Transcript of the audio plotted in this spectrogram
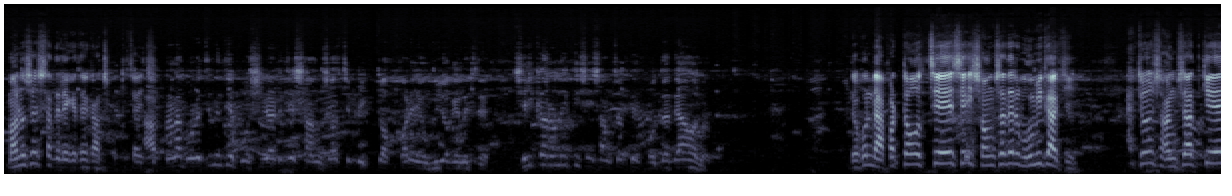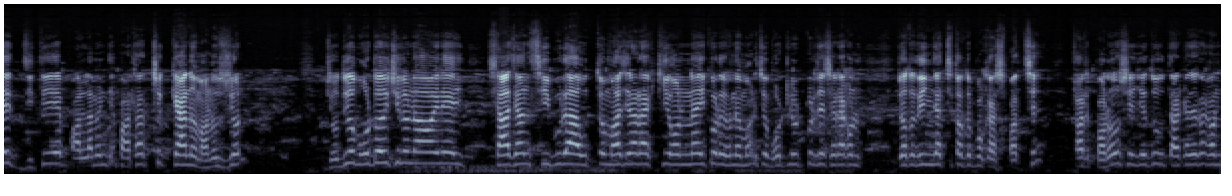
মানুষের সাথে লেগে থেকে কাজ করতে চাইছে। আপনারা বলেছিলেন যে বসিরহাটে যে সাংসদ সে টিকটক করে অভিযোগ এনেছে সেই কারণে কি সেই সাংসদকে পদে দেওয়া হলো? দেখুন ব্যাপারটা হচ্ছে সেই সংসদের ভূমিকা কি? একজন সাংসদকে জিতিয়ে পার্লামেন্টে পাঠাচ্ছে কেন মানুষজন? যদিও ভোট হয়েছিল, না হয় নাই। শাহজাহান, শিবুরা, উত্তম হাজরারা কি অন্যায় করে ওখানে মানুষের ভোট লুট করেছে, সেটা এখন যত দিন যাচ্ছে তত প্রকাশ পাচ্ছে। তারপরেও সে যেহেতু তার কাছে এখন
